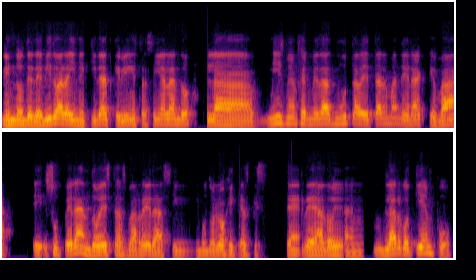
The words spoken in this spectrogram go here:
en donde debido a la inequidad que bien está señalando, la misma enfermedad muta de tal manera que va eh, superando estas barreras inmunológicas que se han creado en largo tiempo,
